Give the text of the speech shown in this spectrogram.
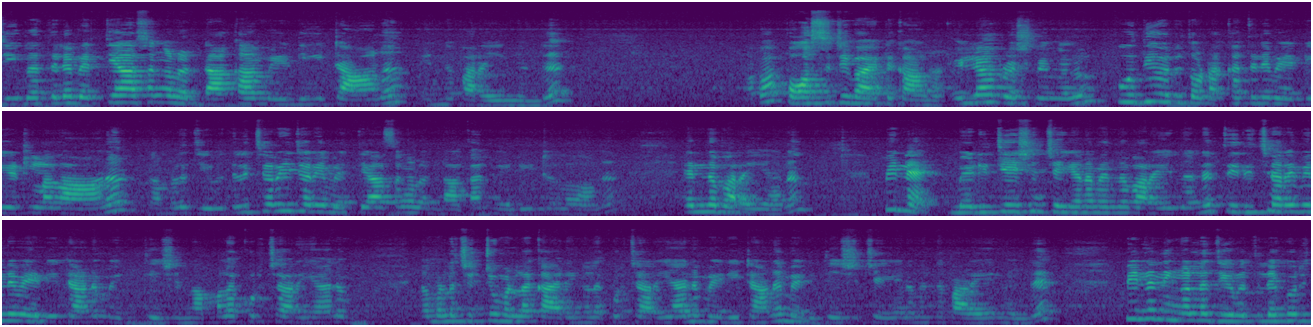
ജീവിതത്തിലെ വ്യത്യാസങ്ങൾ ഉണ്ടാക്കാൻ വേണ്ടിയിട്ടാണ് എന്ന് പറയുന്നുണ്ട്. അപ്പോൾ പോസിറ്റീവായിട്ട് കാണുക. എല്ലാ പ്രശ്നങ്ങളും പുതിയൊരു തുടക്കത്തിന് വേണ്ടിയിട്ടുള്ളതാണ്. നമ്മൾ ജീവിതത്തിൽ ചെറിയ ചെറിയ വ്യത്യാസങ്ങൾ ഉണ്ടാക്കാൻ വേണ്ടിയിട്ടുള്ളതാണ് എന്ന് പറയുകയാണ്. പിന്നെ മെഡിറ്റേഷൻ ചെയ്യണം എന്ന് പറയുന്നുണ്ട്. തിരിച്ചറിവിന് വേണ്ടിയിട്ടാണ് മെഡിറ്റേഷൻ നമ്മളെക്കുറിച്ച് അറിയാനും നമ്മുടെ ചുറ്റുമുള്ള കാര്യങ്ങളെക്കുറിച്ച് അറിയാനും വേണ്ടിയിട്ടാണ് മെഡിറ്റേഷൻ ചെയ്യണമെന്ന് പറയുന്നുണ്ട്. പിന്നെ നിങ്ങളുടെ ജീവിതത്തിലേക്ക് ഒരു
